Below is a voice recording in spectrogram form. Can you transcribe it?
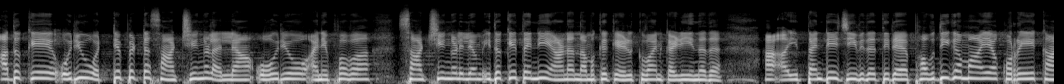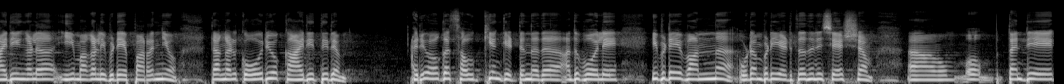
അതൊക്കെ ഒരു ഒറ്റപ്പെട്ട സാക്ഷ്യങ്ങളല്ല ഓരോ അനുഭവ സാക്ഷ്യങ്ങളിലും ഇതൊക്കെ തന്നെയാണ് നമുക്ക് കേൾക്കുവാൻ കഴിയുന്നത്. തന്റെ ജീവിതത്തിൽ ഭൗതികമായ കുറേ കാര്യങ്ങൾ ഈ മകൾ ഇവിടെ പറഞ്ഞു. തങ്ങൾക്ക് ഓരോ കാര്യത്തിലും രോഗസൗഖ്യം കിട്ടുന്നത് അതുപോലെ ഇവിടെ വന്ന് ഉടമ്പടി എടുത്തതിന് ശേഷം തന്റെ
